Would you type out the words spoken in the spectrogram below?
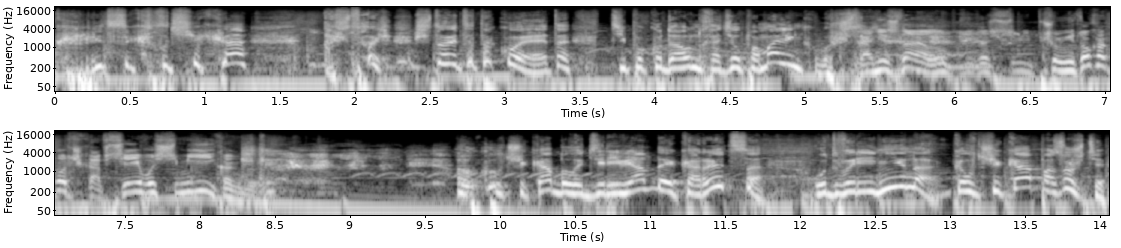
Крыца Колчака? А что, что это такое? Это типа куда он ходил по маленькому? что ли? Я не знаю, ну, причем не только Колчака, а всей его семьи, как бы. А у Колчака было деревянное корыца? У дворянина Колчака, послушайте,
